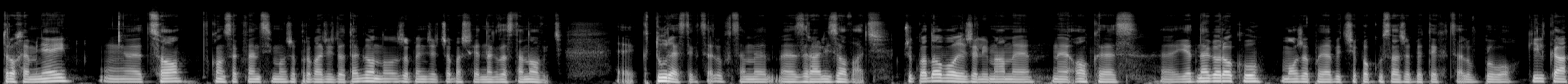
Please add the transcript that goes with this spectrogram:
trochę mniej, co w konsekwencji może prowadzić do tego, no, że będzie trzeba się jednak zastanowić, które z tych celów chcemy zrealizować. Przykładowo, jeżeli mamy okres jednego roku, może pojawić się pokusa, żeby tych celów było kilka,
